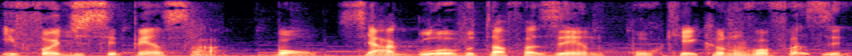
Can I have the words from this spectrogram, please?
E foi de se pensar, bom, se a Globo tá fazendo, por que que eu não vou fazer?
